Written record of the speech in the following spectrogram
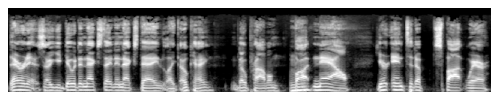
there it is. So you do it the next day, the next day, like, okay, no problem. Mm-hmm. But now you're into the spot where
